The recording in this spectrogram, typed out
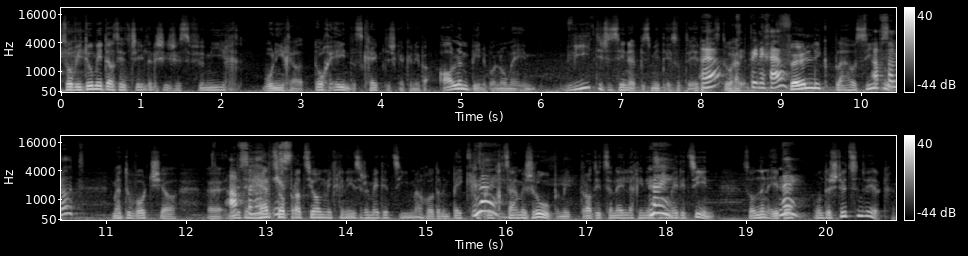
so wie du mir das jetzt schilderst, ist es für mich, wo ich ja doch eher skeptisch gegenüber allem bin, wo nur im weitesten Sinne etwas mit Esoterik ja, zu tun hat. bin ich auch. Völlig plausibel. Absolut. Ich meine, du willst ja äh, nicht eine Herzoperation mit chinesischer Medizin machen oder einen Beckenbruch zusammenschrauben mit traditioneller chinesischer Nein. Medizin, sondern eben Nein. unterstützend wirken.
